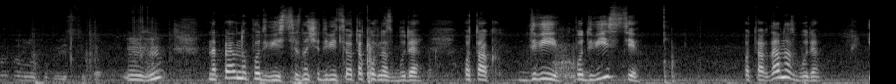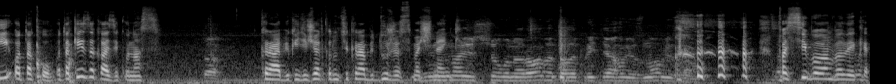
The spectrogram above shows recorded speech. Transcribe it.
напевно, по 200 так. Угу. Напевно, по 200. Значить, дивіться, отако в нас буде. Отак, дві по 200. Отак, да, в нас буде? І отако. Отакий заказик у нас. Так. Крабики, дівчатка, ну ці крабі дуже Не смачненькі. знаю, що вона робить, але притягую знову і знову. Спасибо вам велике.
